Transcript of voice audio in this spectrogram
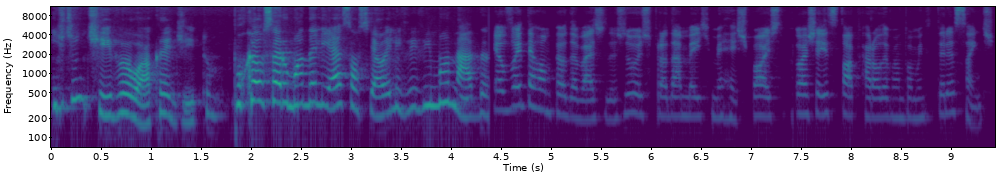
Instintivo, eu acredito. Porque o ser humano, ele é social, ele vive em manada. Eu vou interromper o debate das duas para dar meio que minha resposta. Eu achei esse a Carol levantou muito interessante.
